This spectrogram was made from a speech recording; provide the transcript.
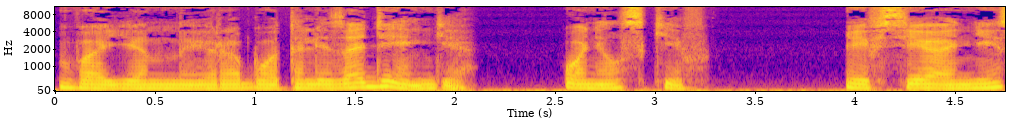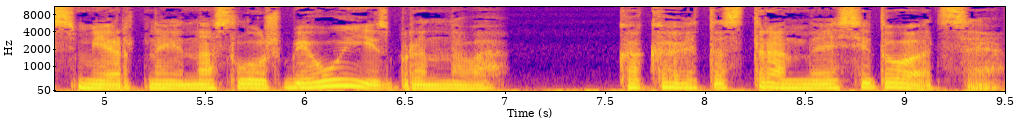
«Военные работали за деньги», — понял Скиф. «И все они смертные на службе у избранного. Какая-то странная ситуация.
